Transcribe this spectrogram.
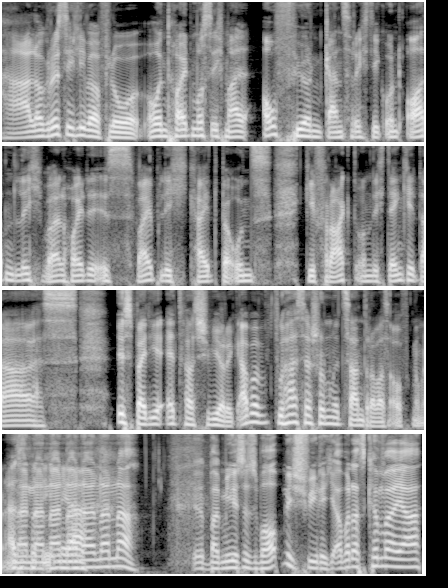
Hallo, grüß dich, lieber Flo. Und heute muss ich mal aufführen, ganz richtig und ordentlich, weil heute ist Weiblichkeit bei uns gefragt und ich denke, das ist bei dir etwas schwierig. Aber du hast ja schon mit Sandra was aufgenommen. Also na, na, na, na, na, na, na. Bei mir ist es überhaupt nicht schwierig, aber das können wir ja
